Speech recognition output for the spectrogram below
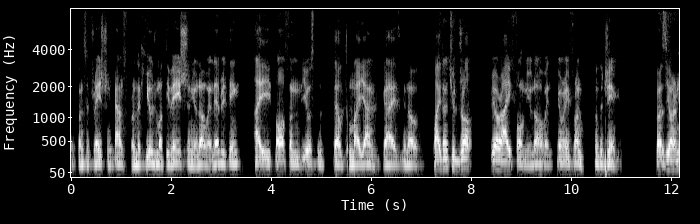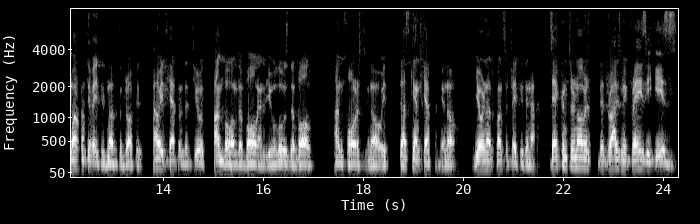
the concentration comes from the huge motivation you know and everything i often used to tell to my young guys you know why don't you drop your iphone you know when you're in front of the gym because you're motivated not to drop it how it happened that you fumble on the ball and you lose the ball unforced you know it just can't happen you know you're not concentrated enough second turnover that drives me crazy is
